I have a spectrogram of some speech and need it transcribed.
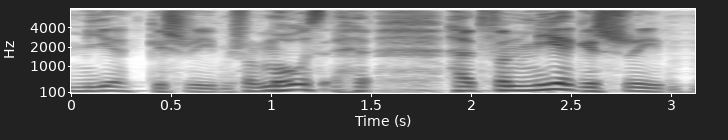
mir geschrieben. Schon Mose hat von mir geschrieben.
